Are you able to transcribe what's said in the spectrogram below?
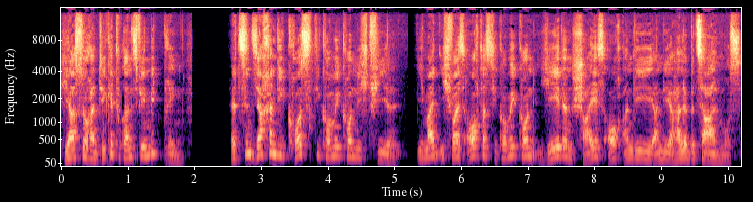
hier hast du noch ein Ticket, du kannst wen mitbringen. Das sind Sachen, die kosten die Comic-Con nicht viel. Ich meine, ich weiß auch, dass die Comic-Con jeden Scheiß auch an die, an die Halle bezahlen muss.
